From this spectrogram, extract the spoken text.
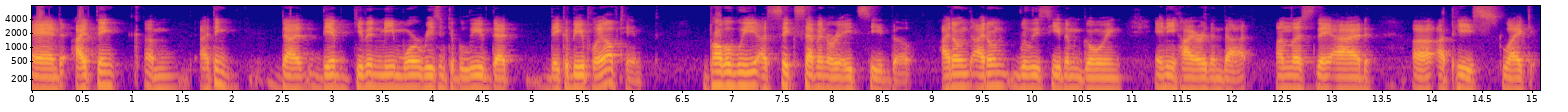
and I think um, I think that they've given me more reason to believe that they could be a playoff team. Probably a six, seven, or eight seed though. I don't I don't really see them going any higher than that unless they add uh, a piece like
